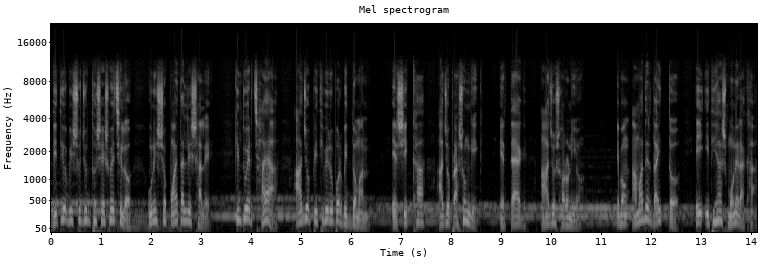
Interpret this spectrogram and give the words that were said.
দ্বিতীয় বিশ্বযুদ্ধ শেষ হয়েছিল উনিশশো পঁয়তাল্লিশ সালে। কিন্তু এর ছায়া আজও পৃথিবীর উপর বিদ্যমান। এর শিক্ষা আজও প্রাসঙ্গিক, এর ত্যাগ আজও স্মরণীয়। এবং আমাদের দায়িত্ব এই ইতিহাস মনে রাখা,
